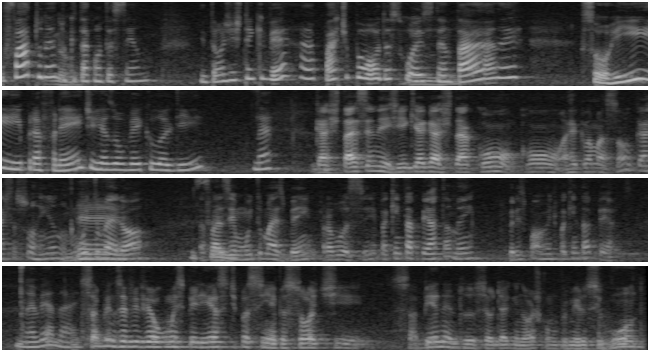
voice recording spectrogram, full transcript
o fato né, Não. do que está acontecendo. Então a gente tem que ver a parte boa das coisas, Uhum. tentar né, sorrir, ir para frente, resolver aquilo ali, né? Gastar essa energia que ia gastar com, com a reclamação, gasta sorrindo. Muito É. melhor. Vai fazer muito mais bem para você e para quem está perto também. Principalmente para quem está perto. É verdade. Sabrina, você viveu alguma experiência, tipo assim, a pessoa te saber né, do seu diagnóstico como primeiro e segundo,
